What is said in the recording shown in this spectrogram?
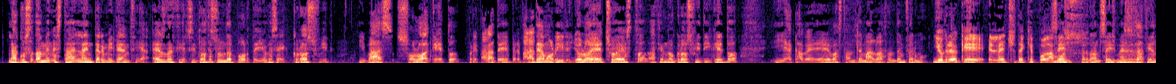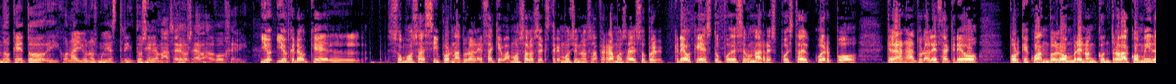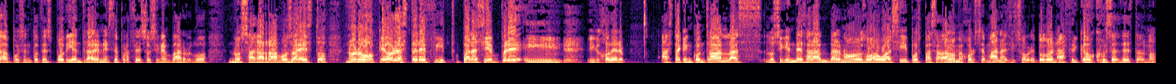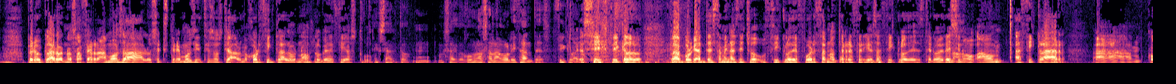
La cosa también está en la intermitencia. Es decir, si tú haces un deporte, yo que sé, CrossFit, y vas solo a keto, prepárate, prepárate a morir. Yo lo he hecho esto, haciendo crossfit y keto, y acabé bastante mal, bastante enfermo. Yo creo que el hecho de que podamos... Seis, perdón, seis meses haciendo keto y con ayunos muy estrictos y demás, ¿eh? O sea, algo heavy. Yo, yo creo que el, somos así por naturaleza, que vamos a los extremos y nos aferramos a eso, pero creo que esto puede ser una respuesta del cuerpo que la naturaleza creó porque cuando el hombre no encontraba comida, pues entonces podía entrar en este proceso. Sin embargo, nos agarramos a esto. No, no, que ahora estaré fit para siempre y, y joder, hasta que encontraban las, los siguientes arándanos o algo así, pues pasaban a lo mejor semanas y sobre todo en África o cosas de estas, ¿no? Pero claro, nos aferramos a los extremos y dices, hostia, a lo mejor cíclalo, ¿no? Lo que decías tú. Exacto, exacto, como los anabolizantes, cíclalo. Sí, cíclalo. claro, porque antes también has dicho ciclo de fuerza, no te referías a ciclo de esteroides, sino a, a ciclar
